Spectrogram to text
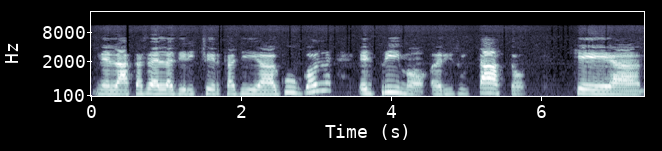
nella casella di ricerca di uh, Google e il primo eh, risultato che eh,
